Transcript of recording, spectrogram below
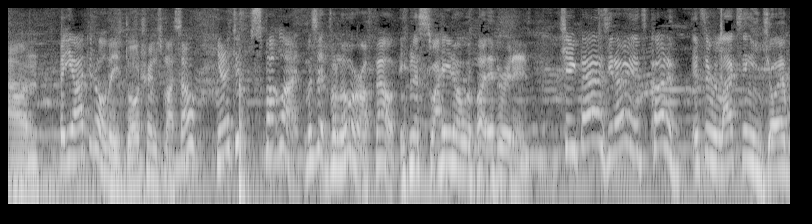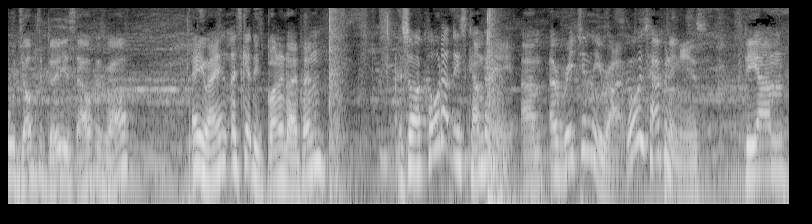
Um, but yeah, I did all these door trims myself. You know, just spotlight. Was it velour I felt in the suede or whatever it is? cheap as, you know? It's kind of, it's a relaxing, enjoyable job to do yourself as well. Anyway, let's get this bonnet open. So I called up this company. Um, originally, right, what was happening is the, um,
